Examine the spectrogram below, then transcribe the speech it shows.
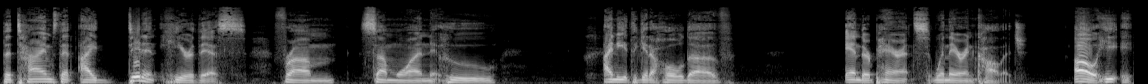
the times that I didn't hear this from someone who I need to get a hold of and their parents when they're in college. Oh, he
